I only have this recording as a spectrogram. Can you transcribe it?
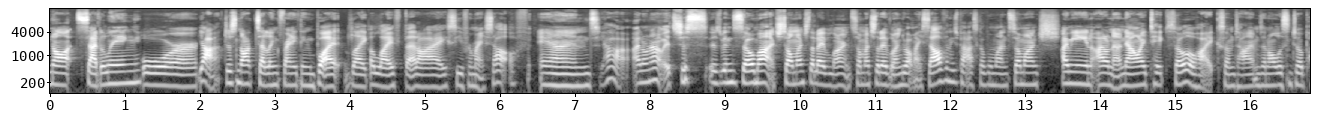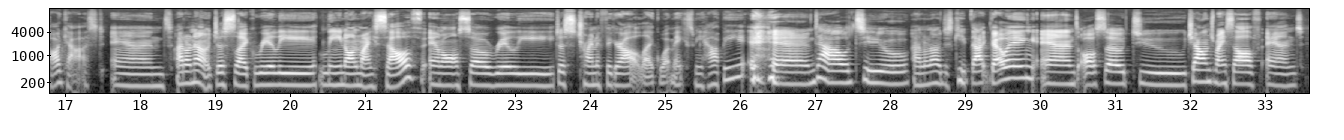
not settling or yeah, just not settling for anything but like a life that I see for myself. And yeah, I don't know. It's just there's been so much, so much that I've learned, so much that I've learned about myself in these past couple months, so much. I mean, I don't know. Now I take solo hikes sometimes and I'll listen to a podcast and I don't know, just like really lean on myself and also really just trying to figure out like what makes me happy and how to I don't know, just keep that going and also to challenge myself and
